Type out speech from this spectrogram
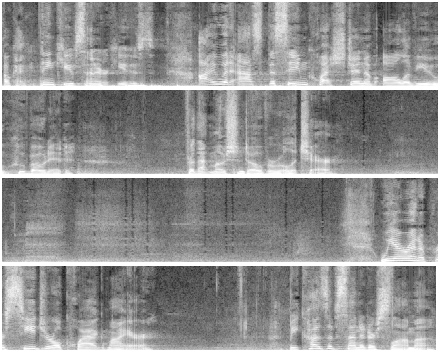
Okay, thank you, Senator Hughes. I would ask the same question of all of you who voted for that motion to overrule a chair. We are in a procedural quagmire because of Senator Slama.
